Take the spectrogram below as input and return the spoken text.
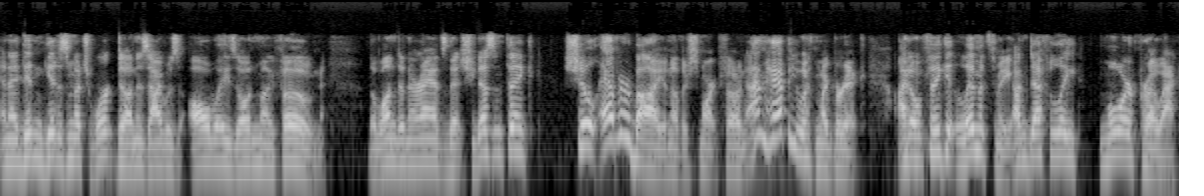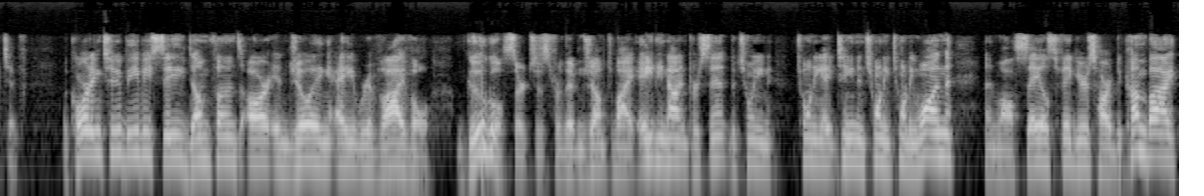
and I didn't get as much work done as I was always on my phone. The Londoner adds that she doesn't think she'll ever buy another smartphone. I'm happy with my brick. I don't think it limits me. I'm definitely more proactive. According to BBC, dumb phones are enjoying a revival. Google searches for them jumped by 89% between 2018 and 2021. And while sales figures hard to come by,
